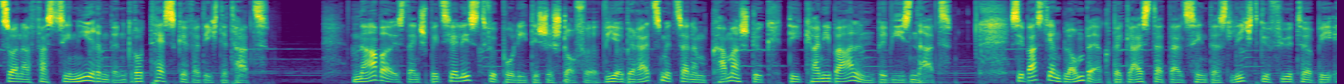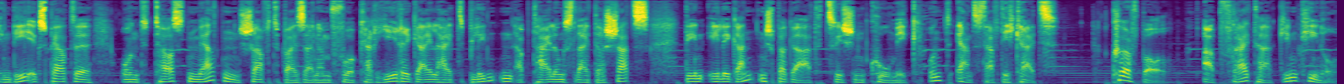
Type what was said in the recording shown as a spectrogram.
zu einer faszinierenden Groteske verdichtet hat. Naber ist ein Spezialist für politische Stoffe, wie er bereits mit seinem Kammerstück Die Kannibalen bewiesen hat. Sebastian Blomberg begeistert als hinters Licht geführter BND-Experte und Thorsten Merten schafft bei seinem vor Karrieregeilheit blinden Abteilungsleiter Schatz den eleganten Spagat zwischen Komik und Ernsthaftigkeit. Curveball. Ab Freitag im Kino.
